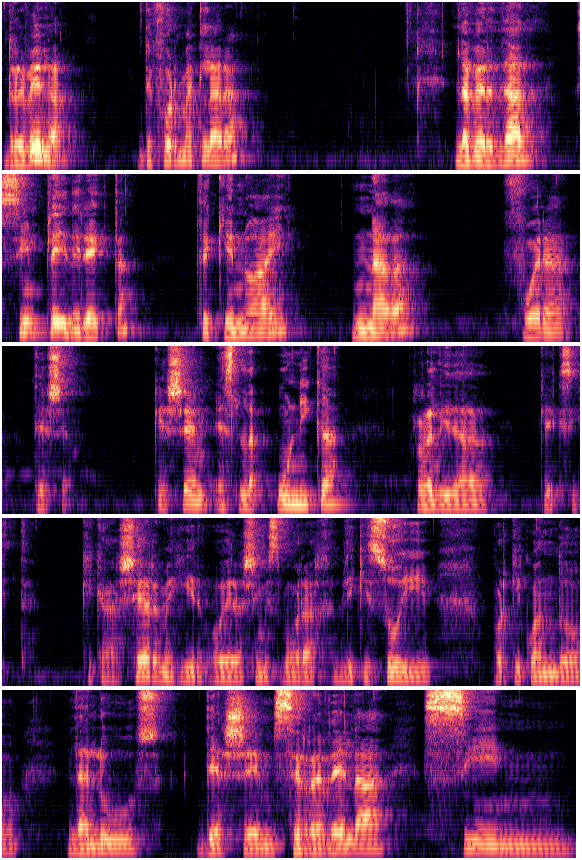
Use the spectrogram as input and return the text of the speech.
revela de forma clara la verdad simple y directa de que no hay nada fuera de Hashem. Que Hashem es la única realidad que existe. Porque cuando la luz de Hashem se revela sin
